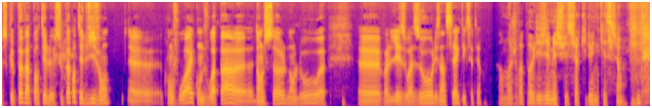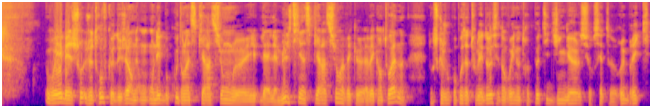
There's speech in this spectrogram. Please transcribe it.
ce que peuvent apporter le, ce que peut apporter le vivant qu'on voit et qu'on ne voit pas euh, dans le sol, dans l'eau, euh, les oiseaux, les insectes, etc. Alors moi, je vois pas Olivier, mais je suis sûr qu'il a une question. Oui, ben, je, je, trouve que déjà, on est, on est beaucoup dans l'inspiration euh, et la, la multi-inspiration avec, euh, avec Antoine. Donc, ce que je vous propose à tous les deux, c'est d'envoyer notre petit jingle sur cette rubrique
